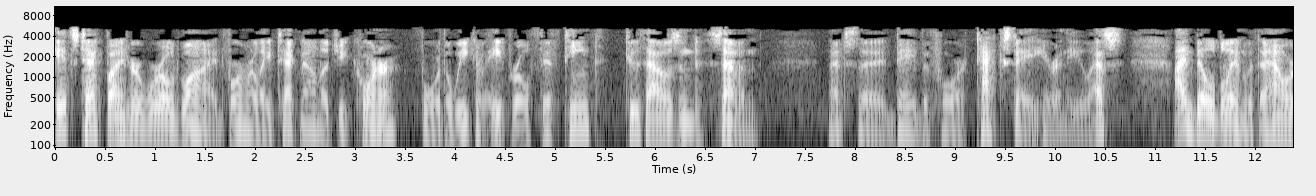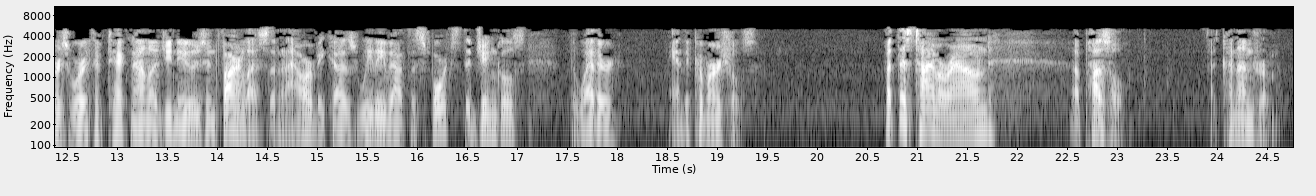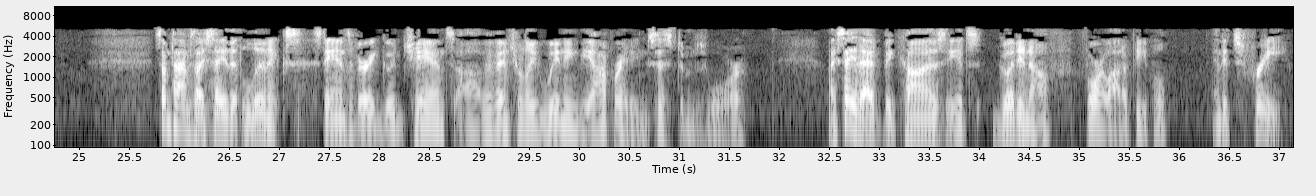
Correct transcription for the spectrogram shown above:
It's TechByter Worldwide, formerly Technology Corner, for the week of April 15th, 2007. That's the day before tax day here in the U.S. I'm Bill Blinn with an hour's worth of technology news in far less than an hour because we leave out the sports, the jingles, the weather, and the commercials. But this time around, a puzzle, a conundrum. Sometimes I say that Linux stands a very good chance of eventually winning the operating systems war. I say that because it's good enough for a lot of people and it's free.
